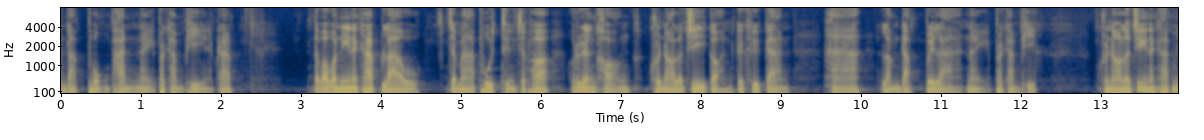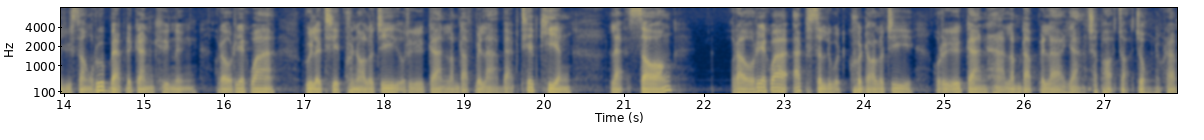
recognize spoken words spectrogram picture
ำดับพงพันธุ์ในพระคัมภีร์นะครับ แต่ว่าวันนี้นะครับเราจะมาพูดถึงเฉพาะเรื่องของ chronology ก่อนก็คือการหาลำดับเวลาในพระคัมภีร์ chronology นะครับมีอยู่ 2 รูปแบบด้วยกันคือ 1. เราเรียกว่า relative chronology หรือการลำดับเวลาแบบเทียบเคียง และ 2. เราเรียกว่า absolute chronology หรือการหาลำดับเวลาอย่างเฉพาะเจาะจงนะครับ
